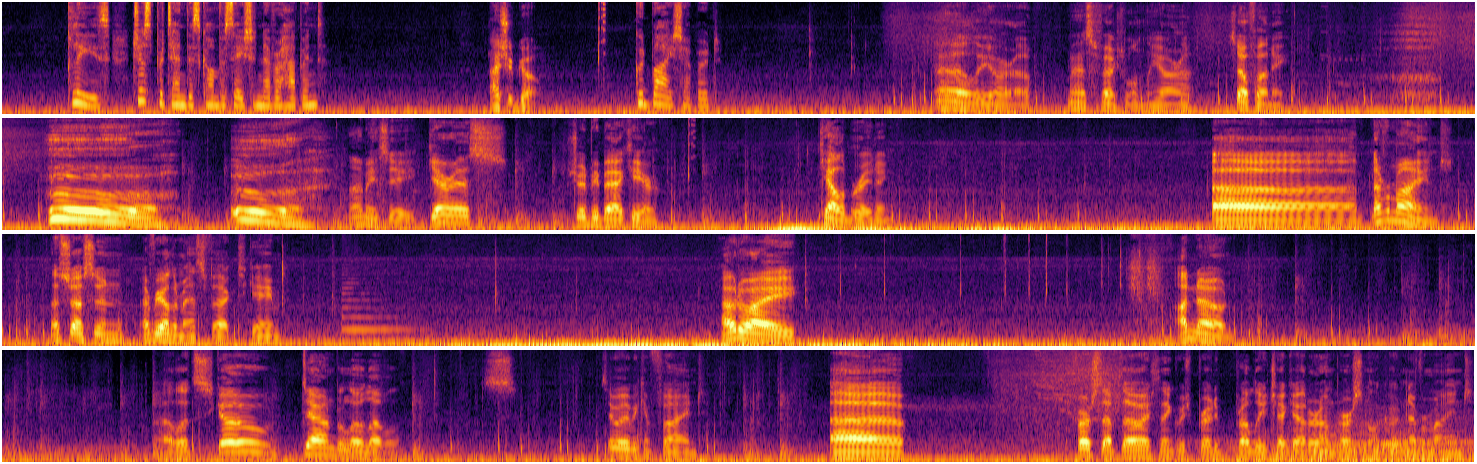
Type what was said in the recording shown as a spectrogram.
Please, just pretend this conversation never happened. I should go. Goodbye, Shepard. Uh, Liara. Mass Effect 1 Liara. So funny. Let me see. Garrus should be back here. Calibrating. Uh, never mind. That's just in every other Mass Effect game. How do I... Unknown. Uh, let's go down below level. S- see what we can find. Uh, first up, though, I think we should pretty, probably check out our own personal code. Never mind.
